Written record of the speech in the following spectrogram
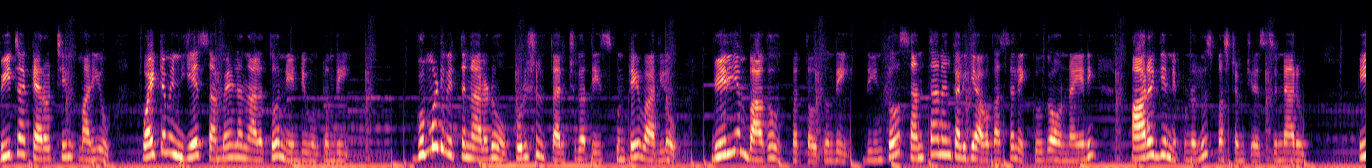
బీటా కెరోటిన్ మరియు వైటమిన్ ఏ సమ్మేళనాలతో నిండి ఉంటుంది. గుమ్మడి విత్తనాలను పురుషులు తరచుగా తీసుకుంటే వారిలో వీర్యం బాగా ఉత్పత్తి అవుతుంది దీంతో సంతానం కలిగే అవకాశాలు ఎక్కువగా ఉన్నాయని ఆరోగ్య నిపుణులు స్పష్టం చేస్తున్నారు. ఈ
